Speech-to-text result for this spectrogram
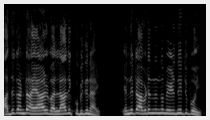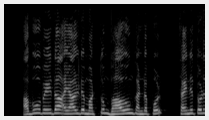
അത് കണ്ട് അയാൾ വല്ലാതെ കുപിതനായി. എന്നിട്ട് അവിടെ നിന്നും എഴുന്നേറ്റ് പോയി. അബൂബൈദ അയാളുടെ മട്ടും ഭാവവും കണ്ടപ്പോൾ സൈന്യത്തോട്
